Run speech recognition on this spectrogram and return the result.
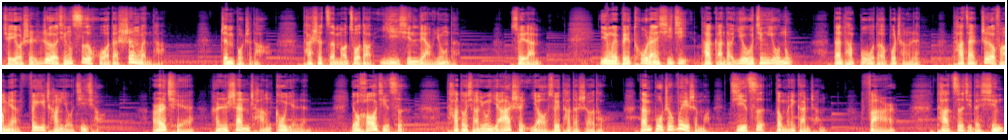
却又是热情似火的深吻他，真不知道他是怎么做到一心两用的。虽然因为被突然袭击，他感到又惊又怒，但他不得不承认，他在这方面非常有技巧，而且很擅长勾引人。有好几次，他都想用牙齿咬碎他的舌头，但不知为什么几次都没干成，反而。他自己的心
